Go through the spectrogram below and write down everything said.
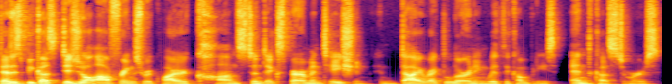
That is because digital offerings require constant experimentation and direct learning with the company's end customers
